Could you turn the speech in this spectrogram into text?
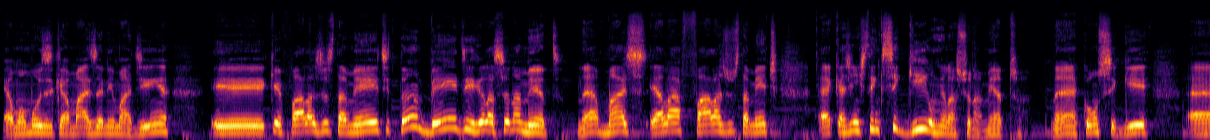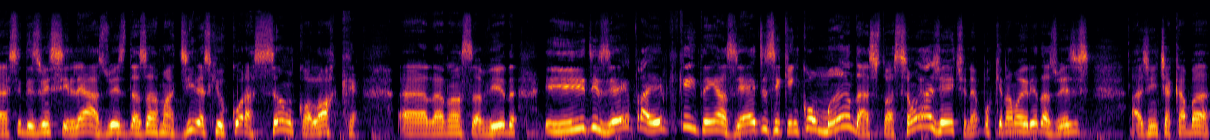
É uma música mais animadinha e que fala justamente também de relacionamento, né? Mas ela fala justamente é, que a gente tem que seguir um relacionamento, né? Conseguir é, se desvencilhar, às vezes, das armadilhas que o coração coloca é, na nossa vida e dizer para ele que quem tem as rédeas e quem comanda a situação é a gente, né? Porque na maioria das vezes a gente acaba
